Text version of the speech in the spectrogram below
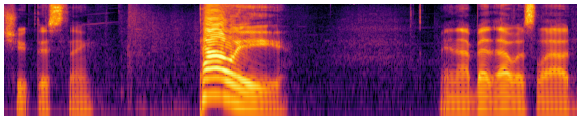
Shoot this thing. Powie! Man, I bet that was loud.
